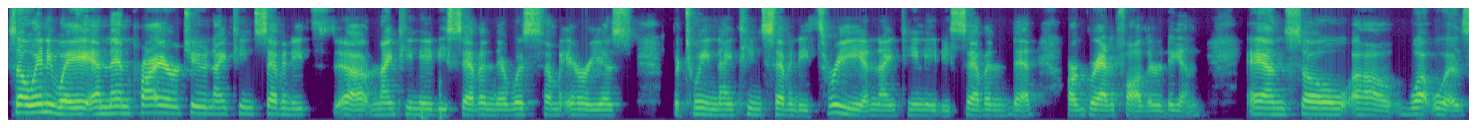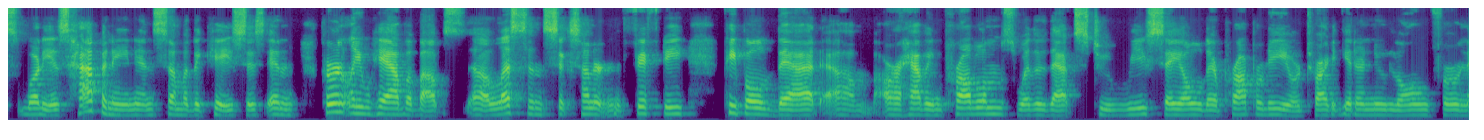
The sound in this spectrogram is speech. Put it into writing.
so anyway, and then prior to 1970, uh, 1987, there was some areas between 1973 and 1987 that are grandfathered in. And so, uh, what was what is happening in some of the cases, and currently we have about uh, less than 650 people that um, are having problems, whether that's to resale their property or try to get a new loan for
